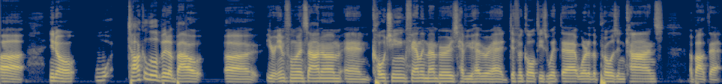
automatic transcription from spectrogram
uh, you know, w- talk a little bit about uh, your influence on them and coaching family members. Have you ever had difficulties with that? What are the pros and cons about that?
